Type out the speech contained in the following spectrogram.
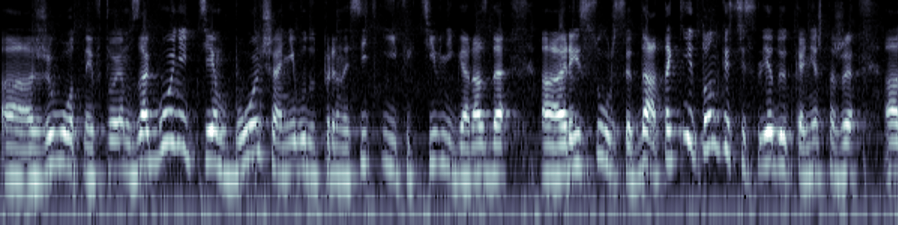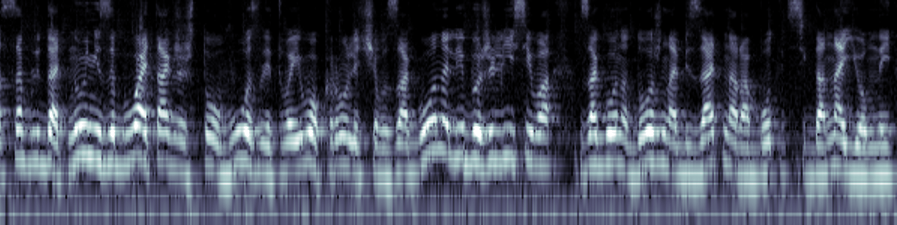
э, животные в твоем загоне, тем больше они будут приносить и эффективнее гораздо э, ресурсы. Да, такие тонкости следует, конечно же, э, соблюдать. Ну и не забывай также, что возле твоего кроличьего загона, либо же лисьего загона должен обязательно работать всегда наемный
